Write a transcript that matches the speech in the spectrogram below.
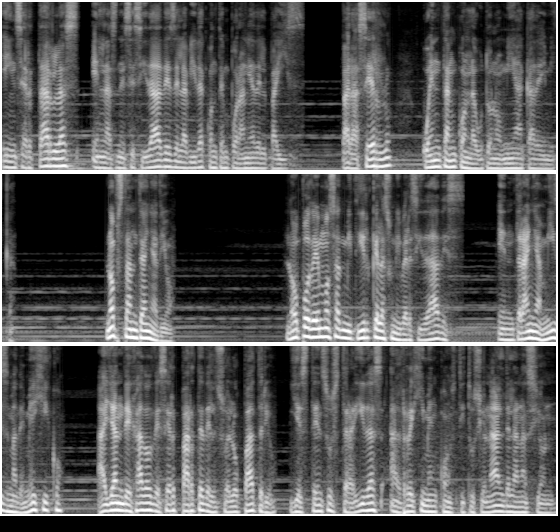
e insertarlas en las necesidades de la vida contemporánea del país. Para hacerlo, cuentan con la autonomía académica. No obstante, añadió, no podemos admitir que las universidades, entraña misma de México, hayan dejado de ser parte del suelo patrio y estén sustraídas al régimen constitucional de la nación.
